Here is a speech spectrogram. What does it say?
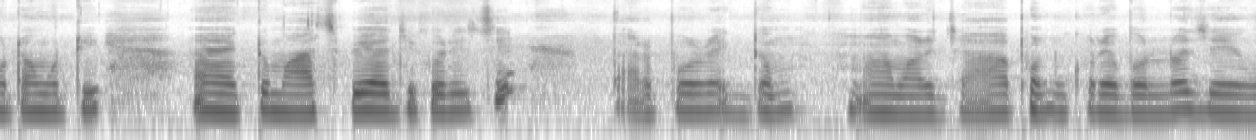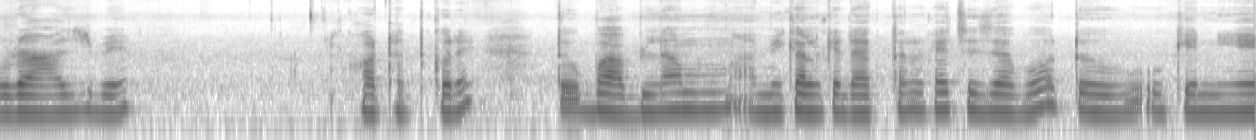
মোটামুটি একটু মাছ পেঁয়াজি করেছি। তারপর একদম আমার যা ফোন করে বলল যে ওরা আসবে হঠাৎ করে। তো ভাবলাম আমি কালকে ডাক্তারের কাছে যাব, তো ওকে নিয়ে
